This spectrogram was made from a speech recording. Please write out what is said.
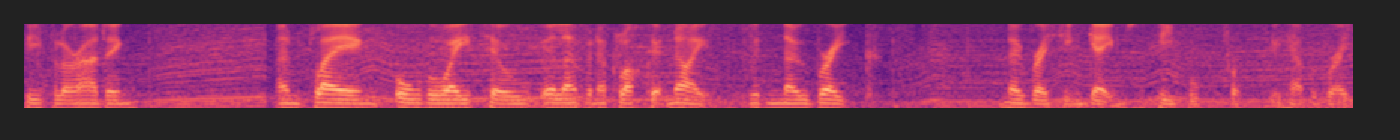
people are adding and playing all the way till 11 o'clock at night with no break. No break in games. The people probably have a break.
